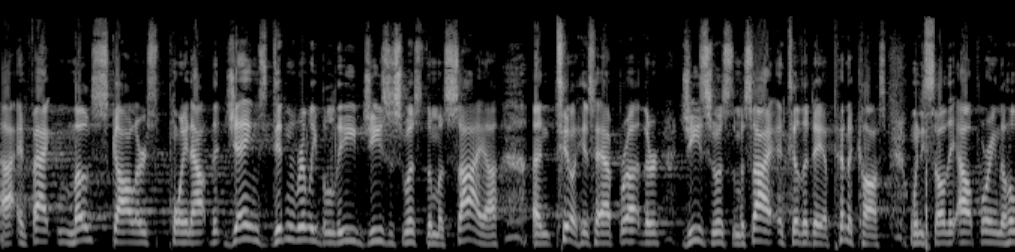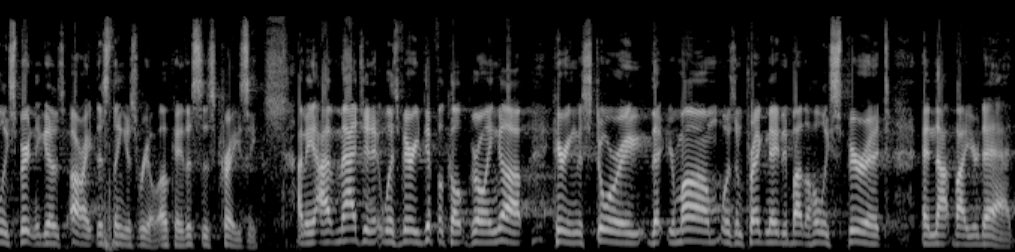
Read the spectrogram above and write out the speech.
Uh, in fact, most scholars point out that James didn't really believe Jesus was the Messiah until his half brother, Jesus was the Messiah, until the day of Pentecost when he saw the outpouring of the Holy Spirit and he goes, All right, this thing is real. Okay, this is crazy. I mean, I imagine it was very difficult growing up hearing the story that your mom was impregnated by the Holy Spirit and not by your dad.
